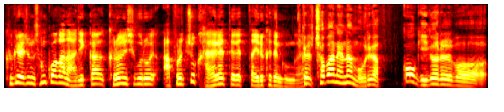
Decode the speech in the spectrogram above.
그게 좀 성과가 나니까 그런 식으로 앞으로 쭉 가야겠다 이렇게 된 건가요? 그래서 초반에는 뭐 우리가 꼭 이거를 뭐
